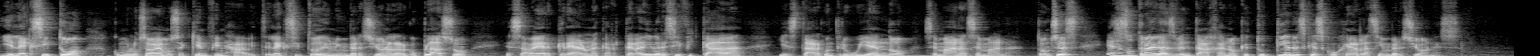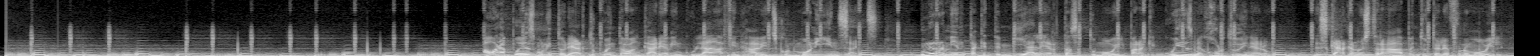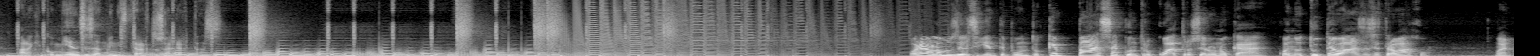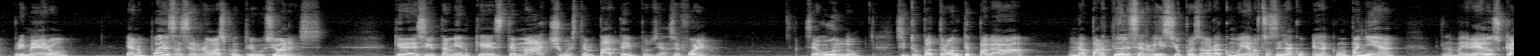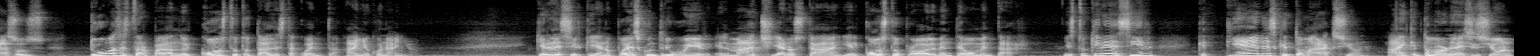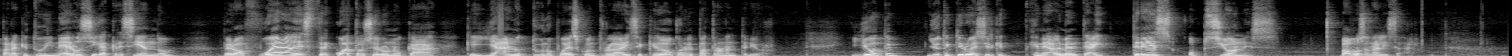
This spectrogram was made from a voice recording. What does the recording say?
Y el éxito, como lo sabemos aquí en FinHabit, el éxito de una inversión a largo plazo es saber crear una cartera diversificada y estar contribuyendo semana a semana. Entonces, esa es otra de las desventajas, ¿no? Que tú tienes que escoger las inversiones. Ahora puedes monitorear tu cuenta bancaria vinculada a FinHabits con Money Insights, una herramienta que te envía alertas a tu móvil para que cuides mejor tu dinero. Descarga nuestra app en tu teléfono móvil para que comiences a administrar tus alertas. Ahora hablamos del siguiente punto. ¿Qué pasa con tu 401k cuando tú te vas de ese trabajo? Bueno, primero, ya no puedes hacer nuevas contribuciones. Quiere decir también que este match o este empate, pues ya se fue. Segundo, si tu patrón te pagaba una parte del servicio, pues ahora como ya no estás en la, en la compañía, en la mayoría de los casos, tú vas a estar pagando el costo total de esta cuenta año con año. Quiere decir que ya no puedes contribuir, el match ya no está y el costo probablemente va a aumentar. Y esto quiere decir que tienes que tomar acción. Hay que tomar una decisión para que tu dinero siga creciendo, pero afuera de este 401k que ya no tú no puedes controlar y se quedó con el patrón anterior. Y yo te, yo te quiero decir que generalmente hay tres opciones. Vamos a analizar.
